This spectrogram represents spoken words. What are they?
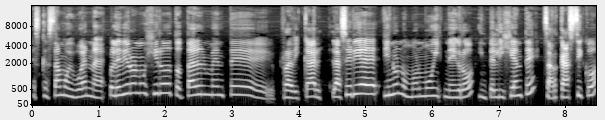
Es que está muy buena. Le dieron un giro totalmente radical. La serie tiene un humor muy negro, inteligente, sarcástico,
